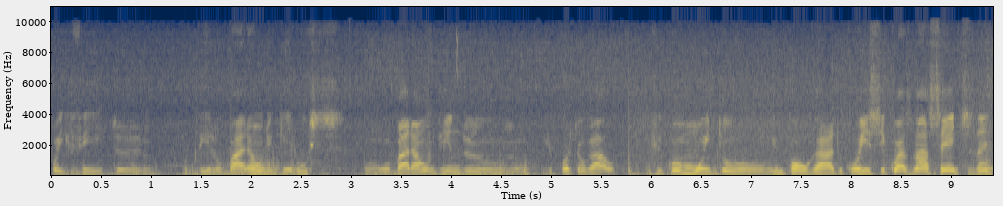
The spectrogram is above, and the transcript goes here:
Foi feito pelo Barão de Querus. O Barão, vindo de Portugal, ficou muito empolgado com isso e com as nascentes, né?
